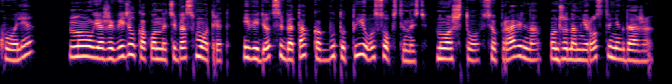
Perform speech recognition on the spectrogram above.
«Коля?» «Ну, я же видел, как он на тебя смотрит. И ведет себя так, как будто ты его собственность. Ну а что, все правильно, он же нам не родственник даже».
